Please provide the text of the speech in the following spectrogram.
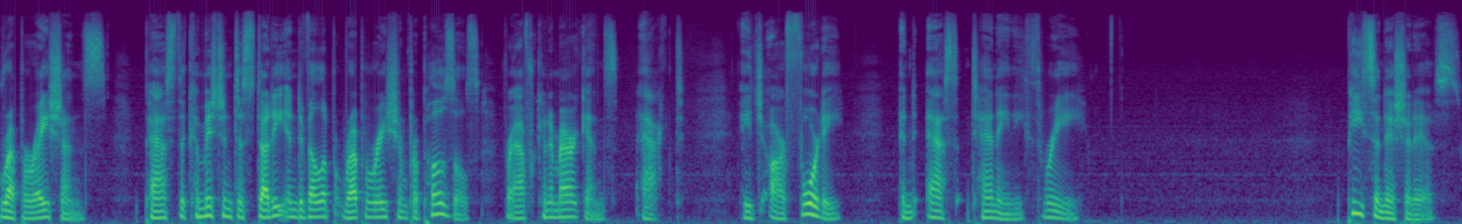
Reparations passed the Commission to Study and Develop Reparation Proposals for African Americans Act, H.R. 40 and S. 1083. Peace initiatives.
